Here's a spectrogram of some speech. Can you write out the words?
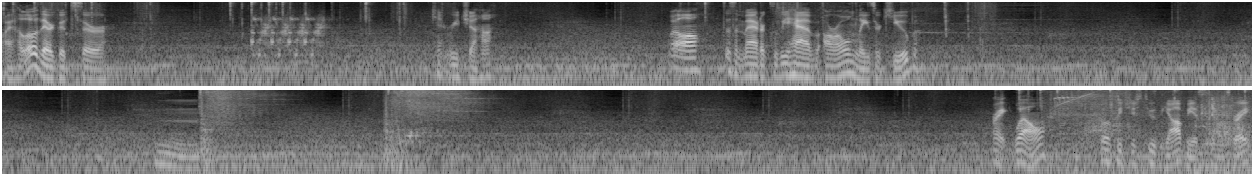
Why, hello there, good sir. Can't reach you, huh? Well, doesn't matter, cause we have our own laser cube. Hmm... Right, well... Suppose we just do the obvious things, right?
